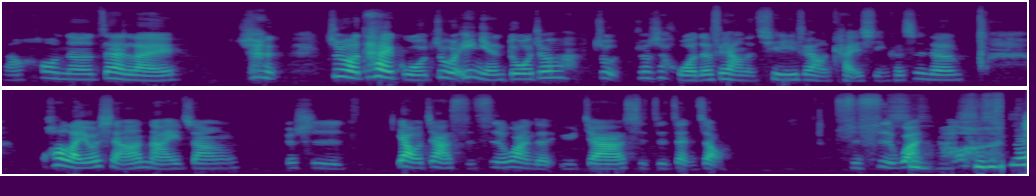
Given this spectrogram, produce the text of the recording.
然后呢，再来住住了泰国住了一年多，就住就是活得非常的惬意，非常开心。可是呢，后来又想要拿一张就是要价十四万的瑜伽师资证照。十四万，十 四万，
